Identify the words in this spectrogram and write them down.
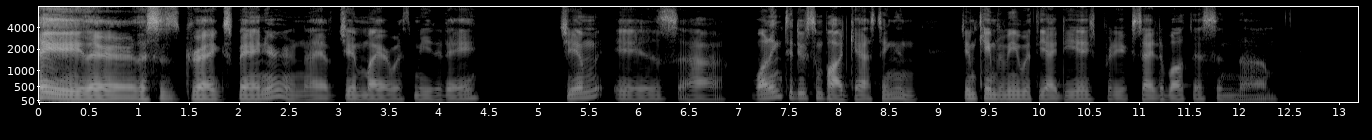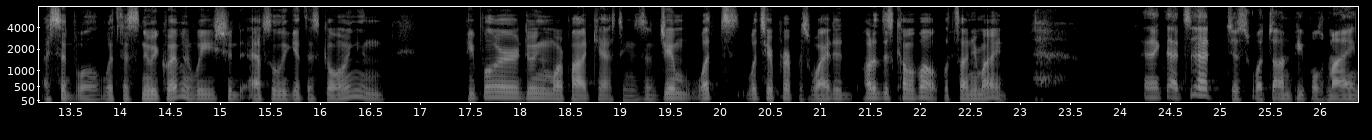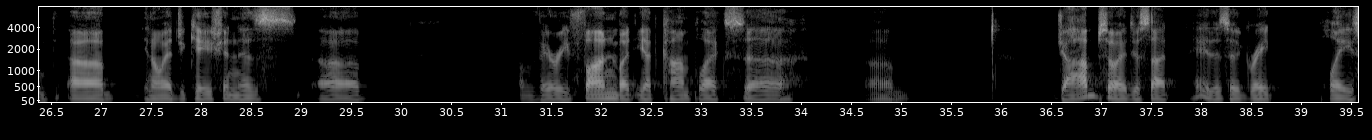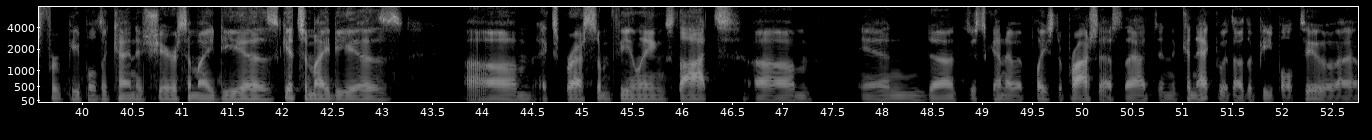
Hey there, this is Greg Spanier, and I have Jim Meyer with me today. Jim is uh, wanting to do some podcasting, and Jim came to me with the idea. He's pretty excited about this, and um, I said, "Well, with this new equipment, we should absolutely get this going." And people are doing more podcasting. So, Jim, what's what's your purpose? Why did how did this come about? What's on your mind? I think that's it. Just what's on people's mind. Uh, you know, education is uh, a very fun but yet complex uh, um, job. So I just thought, hey, this is a great place for people to kind of share some ideas, get some ideas, um, express some feelings, thoughts, um, and uh, just kind of a place to process that and connect with other people too. Uh,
